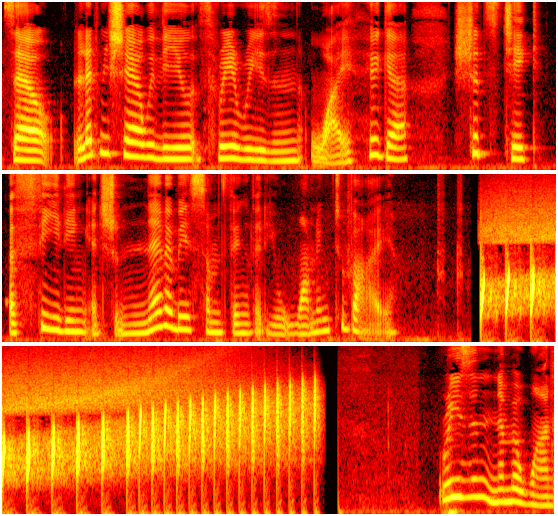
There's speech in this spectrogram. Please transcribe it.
So, let me share with you three reasons why Hygge should stick a feeling. It should never be something that you're wanting to buy. Reason number one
